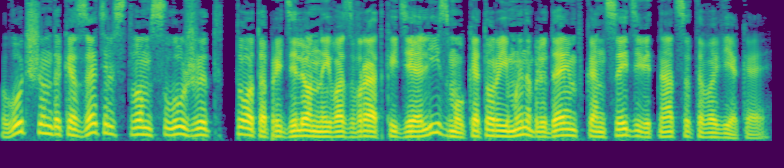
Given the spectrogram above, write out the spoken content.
Лучшим доказательством служит тот определенный возврат к идеализму, который мы наблюдаем в конце XIX века.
